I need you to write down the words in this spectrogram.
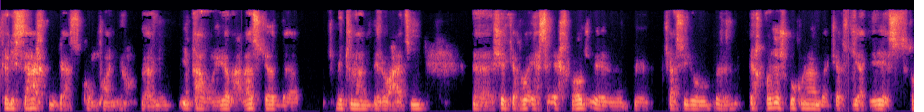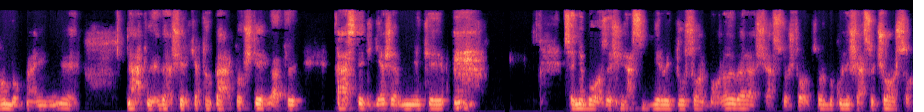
خیلی سخت بود از کمپانیا و این قوانین رو عوض کرد و می‌تونن به راحتی شرکت ها اخراج کسی رو اخراجش بکنن و کسی جدید استخدام بکنن. این محدوده در شرکت ها برداشته. و قصد دیگه هم اینه که سن بازش رسیدگی رو دو سال بالا ببره از 64 سال بکنه 64 سال.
